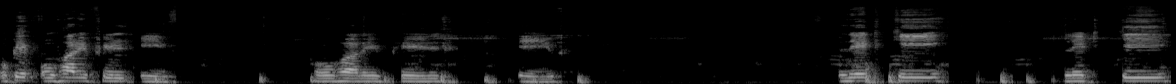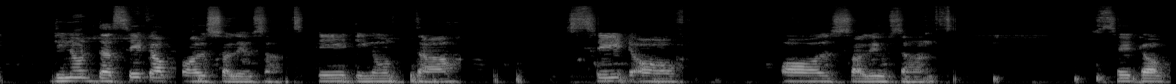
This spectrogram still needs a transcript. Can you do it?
Okay over a field if over a field if. Let k let k denote the set of all solutions. K denote the set of all solutions set of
